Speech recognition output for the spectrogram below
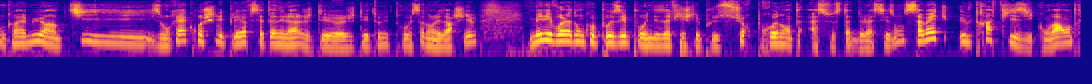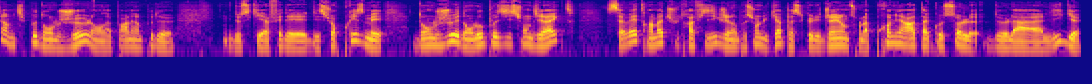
ont quand même eu un petit... Ils ont réaccroché les playoffs cette année-là. J'étais euh, étonné de trouver ça dans les archives. Mais les voilà donc opposés pour une des affiches les plus surprenantes à ce stade de la saison. Ça va être ultra physique. On va rentrer un petit peu dans le jeu. Là, on a parlé un peu de, de ce qui a fait des, surprises, mais dans le jeu et dans l'opposition directe, ça va être un match ultra physique, j'ai l'impression, Lucas, parce que les Giants sont la première attaque au sol de la ligue.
